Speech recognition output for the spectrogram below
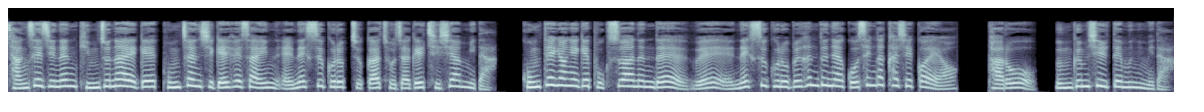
장세진은 김준하에게 공찬식의 회사인 NX그룹 주가 조작을 지시합니다. 공태경에게 복수하는데 왜 NX그룹을 흔드냐고 생각하실 거예요. 바로 은금실 때문입니다.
